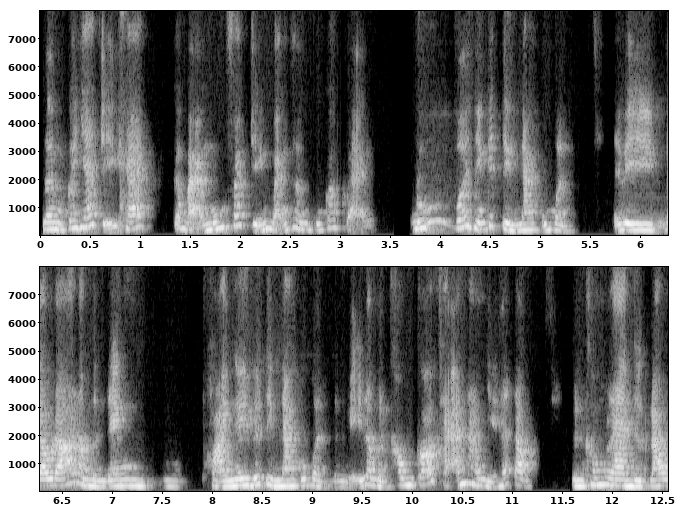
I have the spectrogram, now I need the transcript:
lên một cái giá trị khác, các bạn muốn phát triển bản thân của các bạn đúng với những cái tiềm năng của mình. Tại vì đâu đó là mình đang ừ, hoài nghi với tiềm năng của mình mình nghĩ là mình không có khả năng gì hết đâu, mình không làm được đâu,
